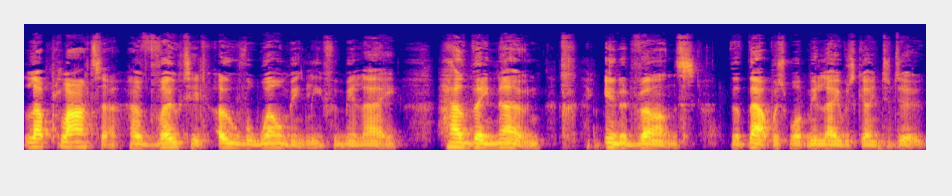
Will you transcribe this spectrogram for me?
La Plata have voted overwhelmingly for Milei had they known in advance that that was what Milei was going to do:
